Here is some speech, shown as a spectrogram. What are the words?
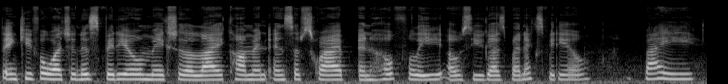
Thank you for watching this video. Make sure to like comment and subscribe. And hopefully I'll see you guys by next video. Bye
